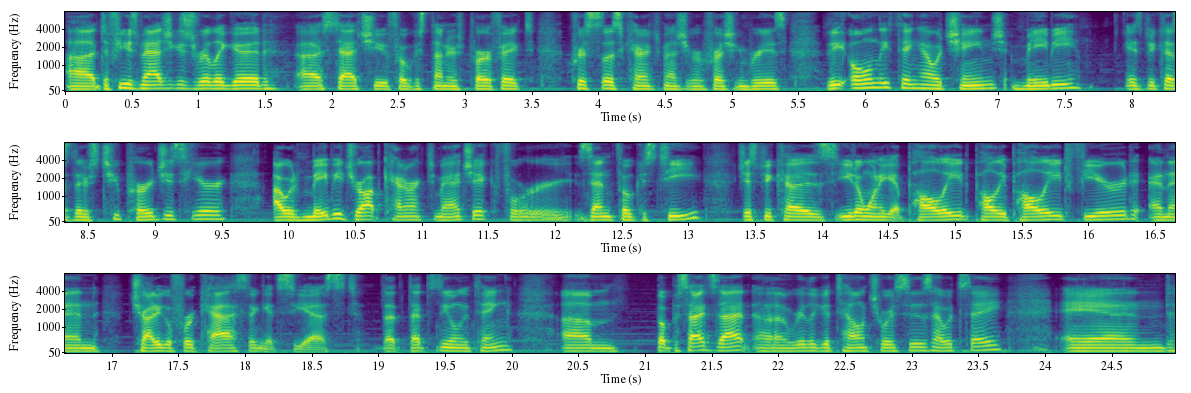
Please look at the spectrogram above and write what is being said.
uh, Diffuse Magic is really good. Uh, statue, Focused Thunder is perfect. Chrysalis, Counteract Magic, Refreshing Breeze. The only thing I would change, maybe, is because there's two purges here. I would maybe drop Counteract Magic for Zen Focus Tea just because you don't want to get polyed, poly polyed, feared, and then try to go for a cast and get CS'd. That that's the only thing. Um, but besides that, uh, really good talent choices, I would say. And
